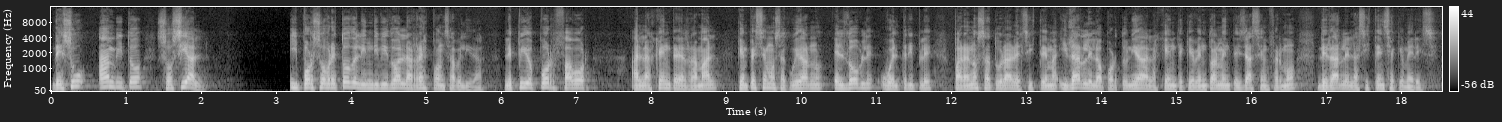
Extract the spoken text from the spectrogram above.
de su ámbito social, y por sobre todo el individual la responsabilidad. Le pido por favor a la gente del ramal que empecemos a cuidarnos el doble o el triple para no saturar el sistema y darle la oportunidad a la gente que eventualmente ya se enfermó de darle la asistencia que merece.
